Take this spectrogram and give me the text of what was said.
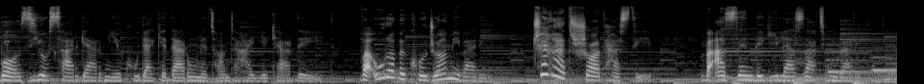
بازی و سرگرمی کودک درونتان تهیه کرده اید و او را به کجا می برید؟ چقدر شاد هستید و از زندگی لذت می برید؟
